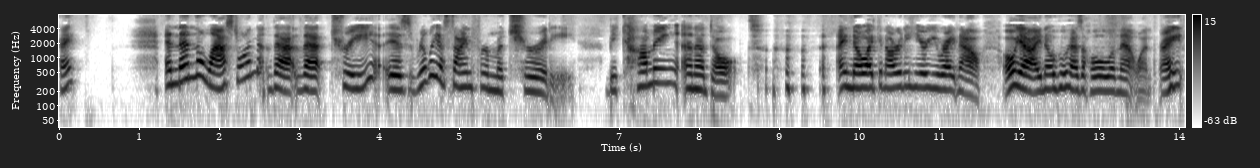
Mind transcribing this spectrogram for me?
Okay. And then the last one, that that tree is really a sign for maturity, becoming an adult. I know I can already hear you right now. Oh yeah, I know who has a hole in that one, right?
